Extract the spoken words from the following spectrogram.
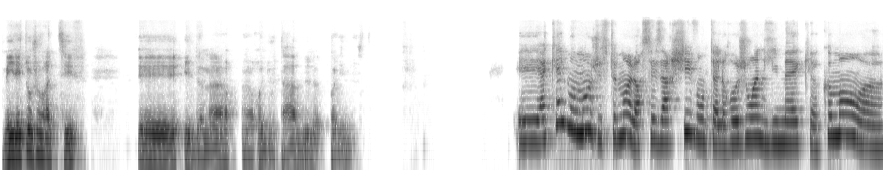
mais il est toujours actif et il demeure un redoutable polémiste. Et à quel moment justement, alors ces archives vont-elles rejoindre l'IMEC? Comment, euh,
